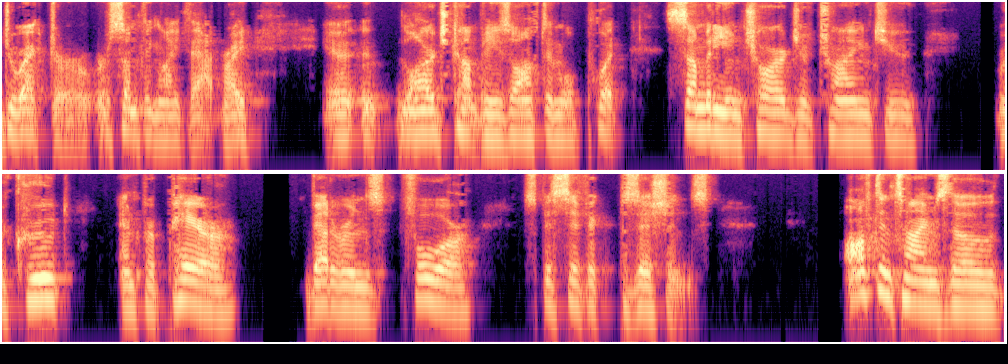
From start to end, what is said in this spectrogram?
director or something like that, right? Uh, large companies often will put somebody in charge of trying to recruit and prepare veterans for specific positions. Oftentimes, though,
